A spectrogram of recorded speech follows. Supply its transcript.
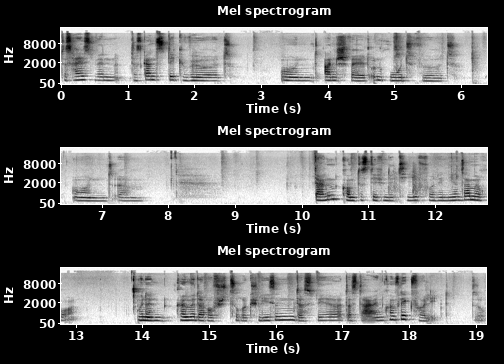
Das heißt, wenn das ganz dick wird und anschwellt und rot wird und ähm, dann kommt es definitiv von den Nierensammelrohren. Und dann können wir darauf zurückschließen, dass, wir, dass da ein Konflikt vorliegt. So.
